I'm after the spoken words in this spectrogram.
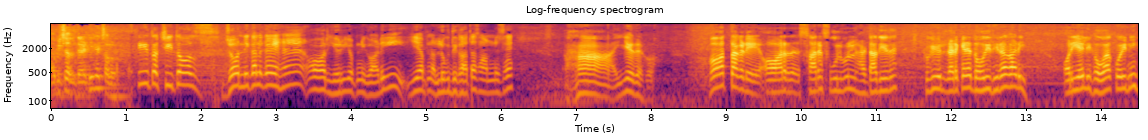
अभी चलते हैं, ठीक है? चलो। ये तो चीतोज जो निकल गए हैं, और ये अपनी गाड़ी, ये अपना लुक दिखाता सामने से। हाँ ये देखो। बहुत तगड़े और सारे फूल वूल हटा दिए थे, क्योंकि लड़के ने धो दी थी ना गाड़ी, और ये लिखा हुआ है, कोई नहीं,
